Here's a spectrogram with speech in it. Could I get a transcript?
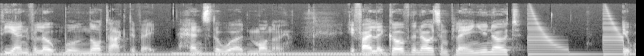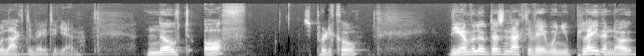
the envelope will not activate, hence the word mono. If I let go of the notes and play a new note, it will activate again. Note off, it's pretty cool. The envelope doesn't activate when you play the note,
